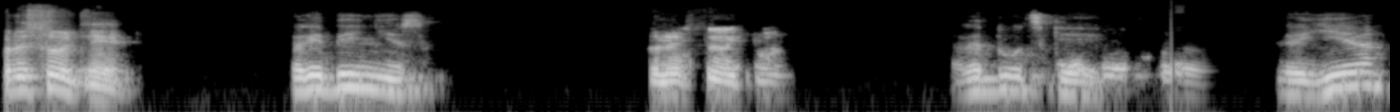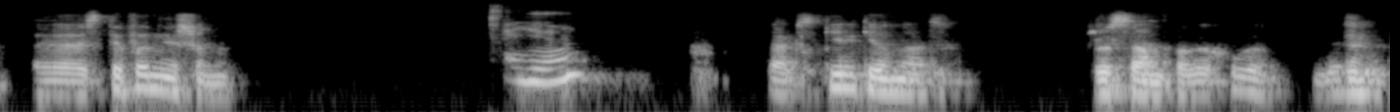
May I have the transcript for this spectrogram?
Присутній. Перебійніс, Присутній. Радуцький. Е, Є. Е, Стефанишин. Є. Так, скільки у нас? Вже сам порахую. Десять.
